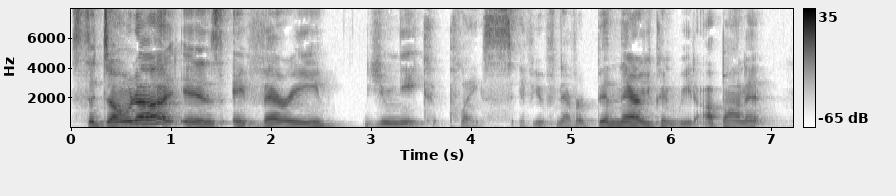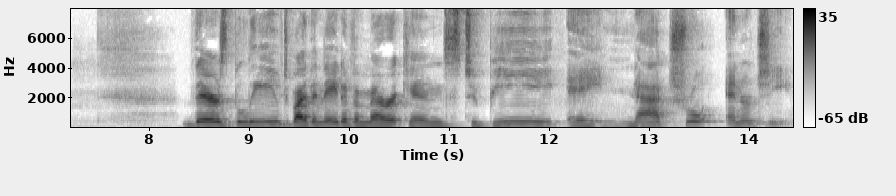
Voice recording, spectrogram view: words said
Sedona is a very unique place. If you've never been there, you can read up on it. There's believed by the Native Americans to be a natural energy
